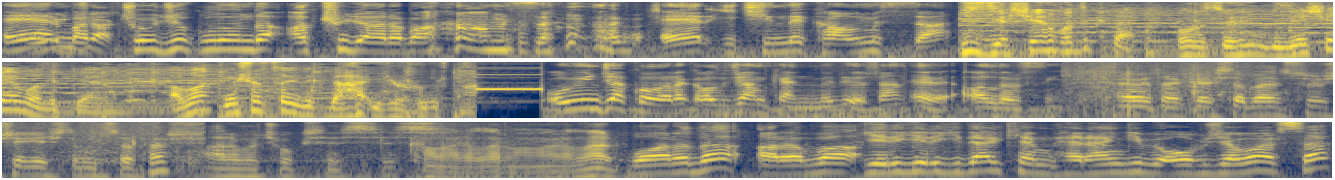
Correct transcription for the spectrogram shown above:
eğer bak Oyuncak. çocukluğunda akülü araba alamamışsan, bak, eğer içinde kalmışsa Biz yaşayamadık da onu söyleyeyim biz yaşayamadık yani. Ama yaşasaydık daha iyi olurdu. Oyuncak olarak alacağım kendime diyorsan evet alırsın. Evet arkadaşlar ben sürüşe geçtim bu sefer. Araba çok sessiz. Kameralar mamaralar. Bu arada araba geri geri giderken herhangi bir obje varsa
